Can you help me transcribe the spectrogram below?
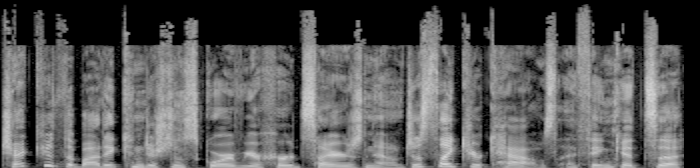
check the body condition score of your herd sires now, just like your cows. I think it's a,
